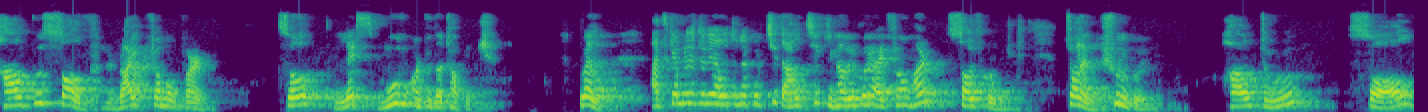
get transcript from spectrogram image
how to solve right from of verb so let's move on to the topic well আজকে আমরা যেটা নিয়ে আলোচনা করছি তা হচ্ছে কীভাবে করে রাইট ফ্রম ভার্ব সলভ করব। চলেন শুরু করি। How to solve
